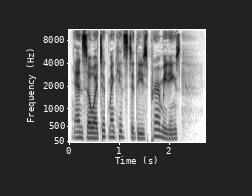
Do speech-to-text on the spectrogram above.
And so i took my kids to these prayer meetings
